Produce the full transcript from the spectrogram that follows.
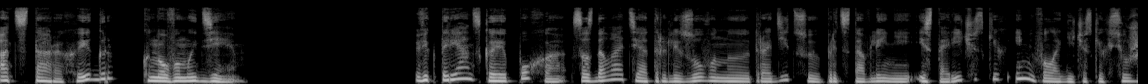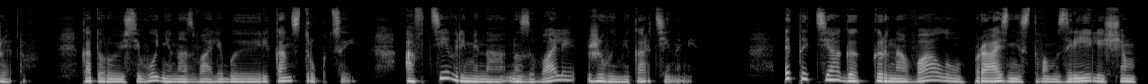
От старых игр к новым идеям. Викторианская эпоха создала театрализованную традицию представлений исторических и мифологических сюжетов, которую сегодня назвали бы реконструкцией, а в те времена называли живыми картинами. Эта тяга к карнавалу, празднествам, зрелищам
